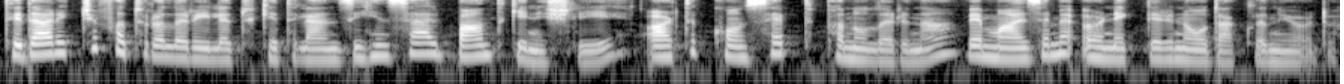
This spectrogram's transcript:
Tedarikçi faturalarıyla tüketilen zihinsel bant genişliği artık konsept panolarına ve malzeme örneklerine odaklanıyordu.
